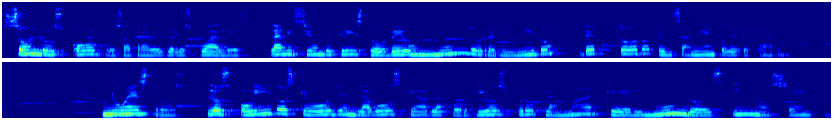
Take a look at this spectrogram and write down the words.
son los ojos a través de los cuales la visión de Cristo ve un mundo redimido de todo pensamiento de pecado. Nuestros los oídos que oyen la voz que habla por Dios proclamar que el mundo es inocente.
